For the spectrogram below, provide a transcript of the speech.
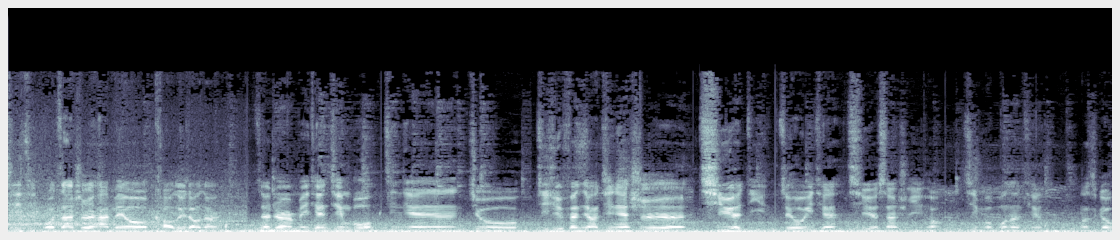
积极，我暂时还没有考虑到那儿。在这儿每天进步，今天就继续分享。今天是七月底最后一天，七月三十一号，进步不能停，Let's go。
